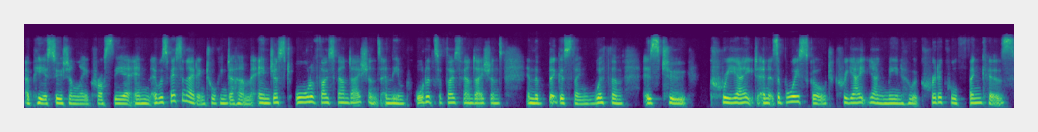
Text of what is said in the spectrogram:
appear certainly across there. And it was fascinating talking to him and just all of those foundations and the importance of those foundations. And the biggest thing with them is to create, and it's a boys' school, to create young men who are critical thinkers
